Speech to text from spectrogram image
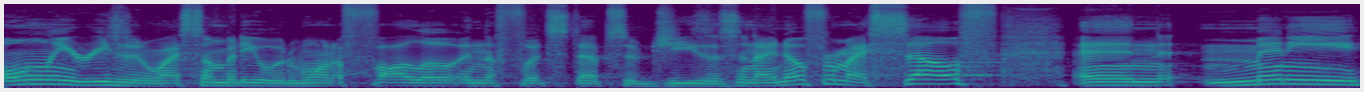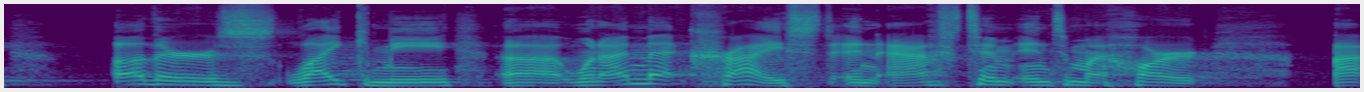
only reason why somebody would want to follow in the footsteps of Jesus. And I know for myself and many others like me, uh, when I met Christ and asked him into my heart, I,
